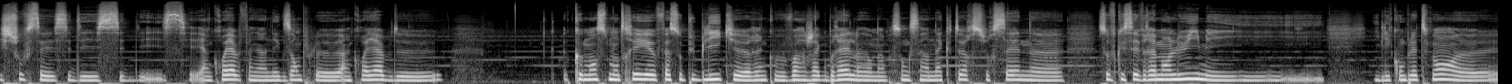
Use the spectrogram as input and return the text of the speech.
Et je trouve que c'est incroyable. Enfin, il y a un exemple incroyable de, comment se montrer face au public. euh, rien que voir Jacques Brel, on a l'impression que c'est un acteur sur scène, euh, sauf que c'est vraiment lui, mais il, il- il est complètement, euh,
